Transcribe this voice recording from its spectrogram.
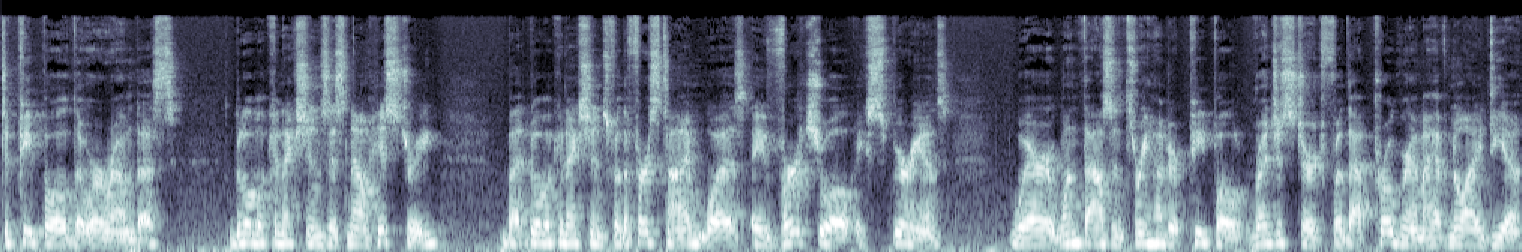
to people that were around us. Global Connections is now history but Global Connections for the first time was a virtual experience where 1,300 people registered for that program. I have no idea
